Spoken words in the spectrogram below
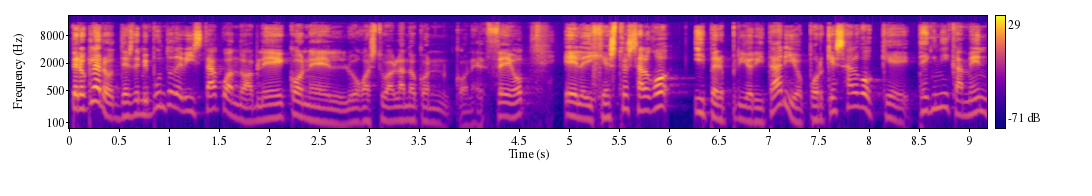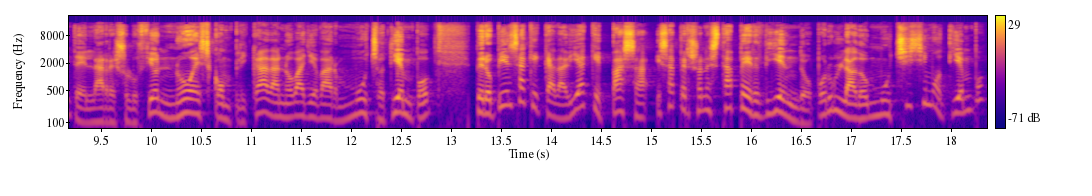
Pero claro, desde mi punto de vista, cuando hablé con él, luego estuve hablando con, el CEO, eh, le dije, esto es algo hiperprioritario, porque es algo que técnicamente la resolución no es complicada, no va a llevar mucho tiempo, pero piensa que cada día que pasa, esa persona está perdiendo, por un lado, muchísimo tiempo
